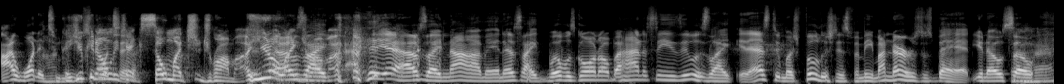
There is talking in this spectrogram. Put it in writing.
I wanted to because you can only Center. take so much drama. You don't like drama. Like, yeah, I was like, nah, man. That's like what was going on behind the scenes. It was like that's too much foolishness for me. My nerves was bad, you know. So uh-huh.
